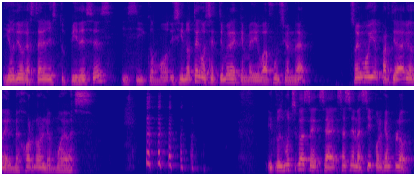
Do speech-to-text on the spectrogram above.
y odio gastar en estupideces. Y si, como, y si no tengo septiembre de que medio va a funcionar, soy muy partidario del mejor no le muevas. y pues muchas cosas se, hacen así. Por ejemplo,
